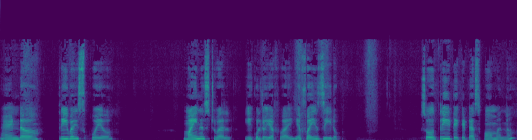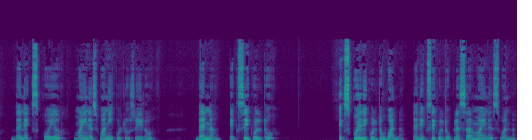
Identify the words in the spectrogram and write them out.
and uh, 3y square minus 12 equal to fy. fy is 0. So 3 take it as common. Then x square minus 1 equal to 0. Then x equal to x square equal to 1. Then x equal to plus or minus 1.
